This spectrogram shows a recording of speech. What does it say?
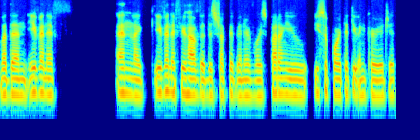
But then even if and like even if you have the destructive inner voice, parang you you support it, you encourage it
